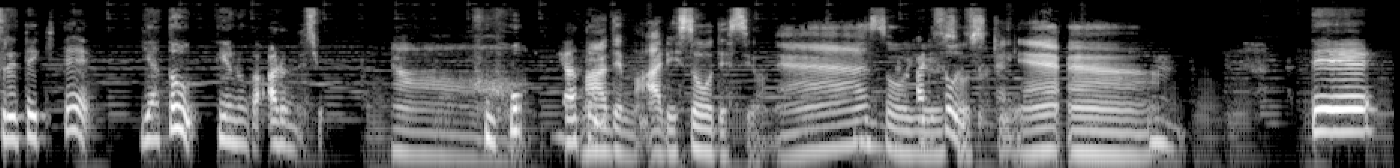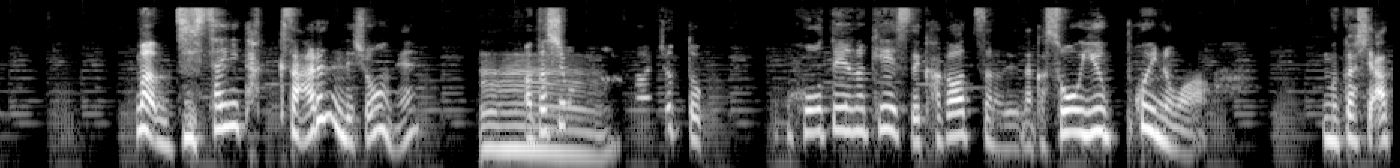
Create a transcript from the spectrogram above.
連れてきて雇うっていうのがあるんですよ。まあでもありそうですよね。うん。そういう組織ね。うん。うん。で、まあ実際にたくさんあるんでしょうね。うん。私もまあちょっと法廷のケースで関わってたので、なんかそういうっぽいのは昔あっ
